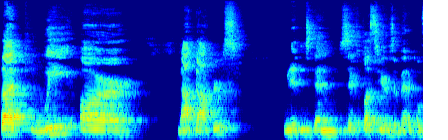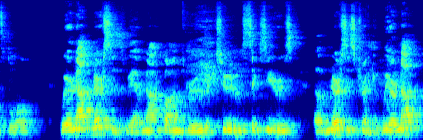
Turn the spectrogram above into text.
but we are not doctors. We didn't spend six plus years of medical school. We are not nurses. We have not gone through the two to six years of nurses training. We are not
